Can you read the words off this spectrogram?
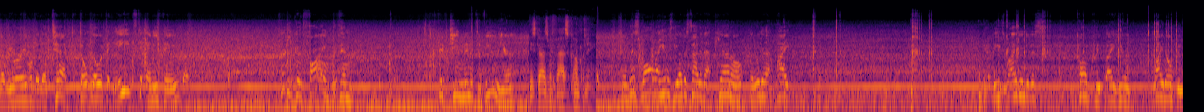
that we were able to detect. Don't know if it leads to anything, but pretty good find within 15 minutes of being here. These guys are fast company. So this wall right here is the other side of that piano, and look at that pipe. That leads right into this concrete right here, wide open.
